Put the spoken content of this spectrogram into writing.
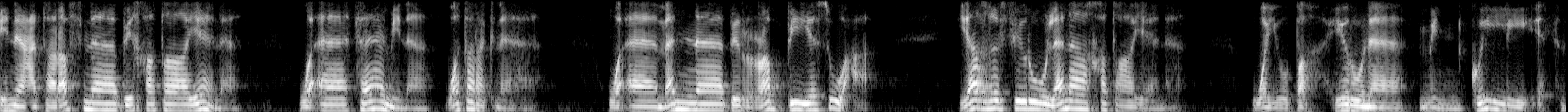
إن اعترفنا بخطايانا وآثامنا وتركناها وآمنا بالرب يسوع. يغفر لنا خطايانا ويطهرنا من كل إثم.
